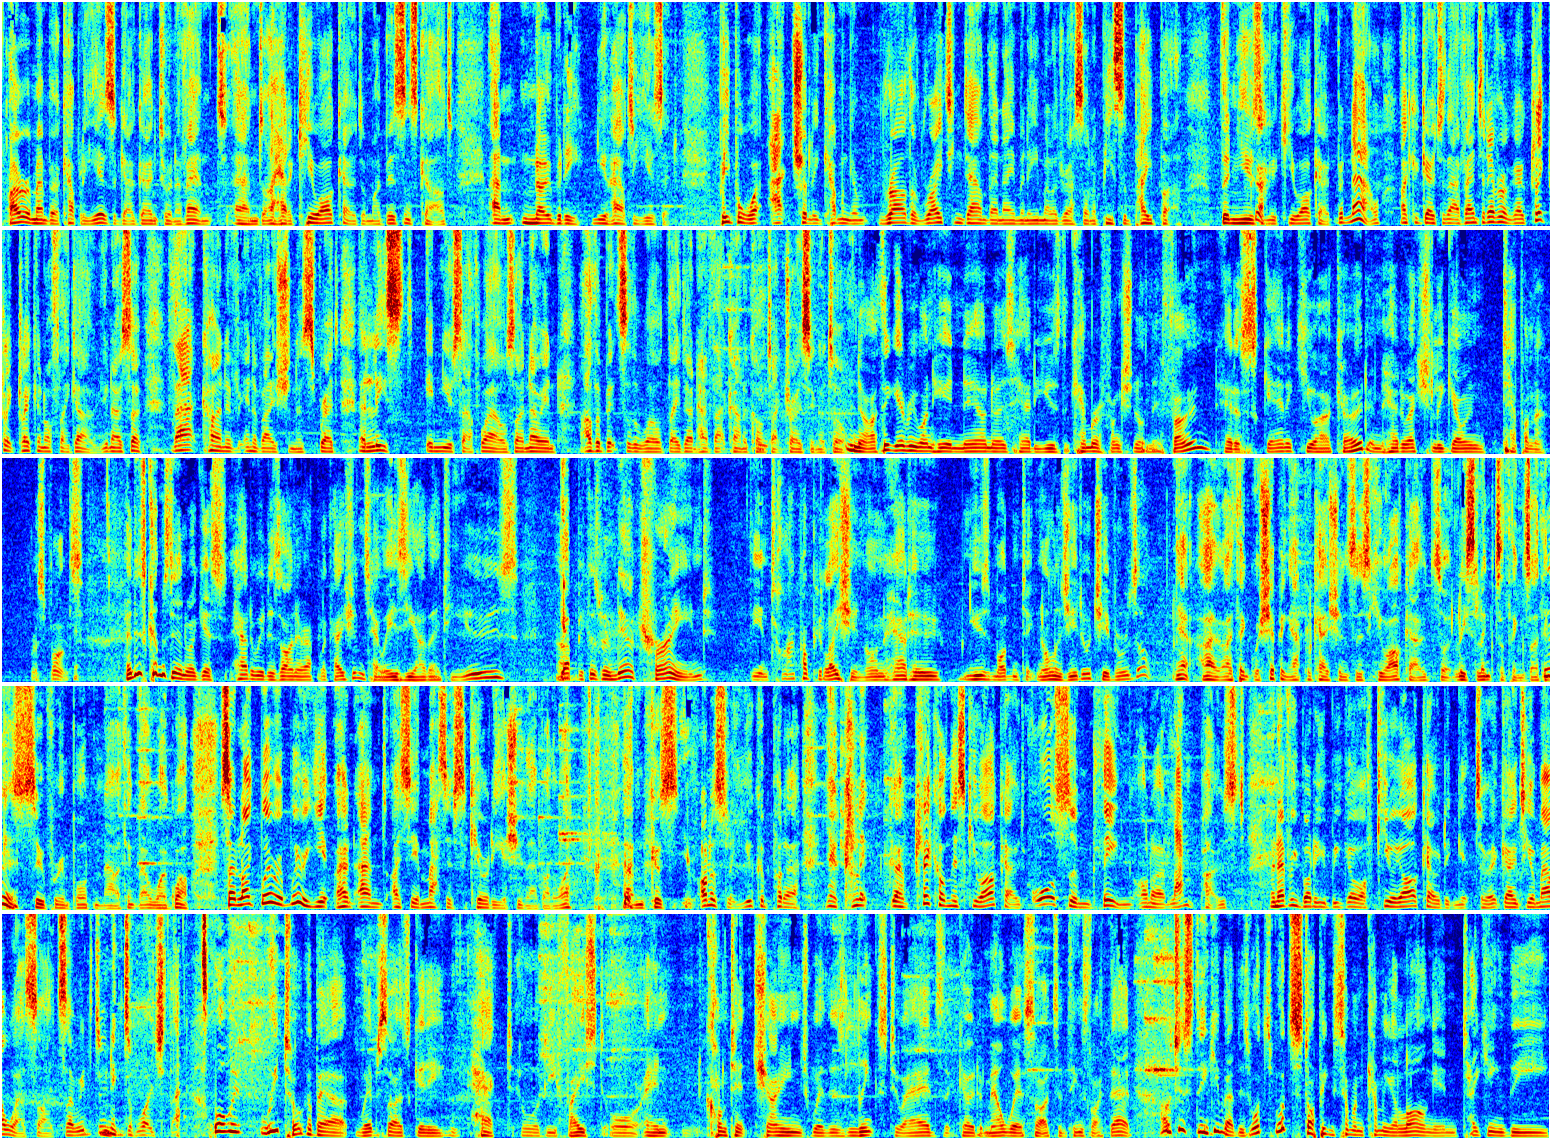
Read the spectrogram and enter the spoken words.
I remember a couple of years ago going to an event, and I had a QR code on my business card, and nobody knew how to use it. People were actually coming and rather writing down their name and email address on a piece of paper than using a QR code. But now I could go to that event and everyone go click, click, click, and off they go. You know, so that kind of innovation has spread, at least in New South Wales. I know in other bits of the world they don't have that kind of contact tracing at all. No, I think everyone here now knows how to use the camera function on their phone, how to scan a QR code, and how to actually go and tap on a response. And this comes down to, I guess, how do we design our applications? How easy are they to use? Uh, Because we've now trained the entire population on how to use modern technology to achieve a result. Yeah, I, I think we're shipping applications as QR codes, or at least linked to things. I think Yeah. is super important now. I think that'll work well. So, like, we're we're a year, and, and I see a massive security issue there, by the way, because honestly, you could put a you know, click uh, click on this QR code, awesome thing on a lamppost, and everybody would be go off QR coding it to it, going to your malware site. So we do need to watch that. Well, we, we talk about websites getting hacked or defaced or and content change where there's links to ads that go to malware sites and things like that. I was just thinking about this. What's what's stopping someone coming along and taking the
